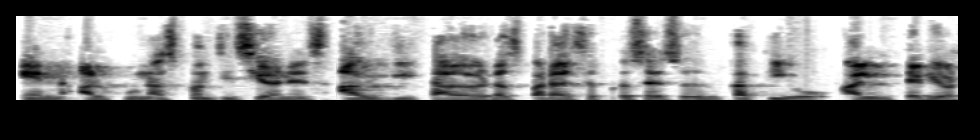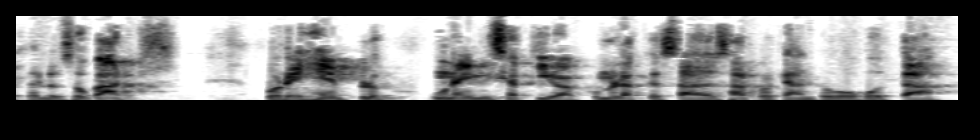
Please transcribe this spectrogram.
en algunas condiciones habilitadoras para ese proceso educativo al interior de los hogares. Por ejemplo, una iniciativa como la que está desarrollando Bogotá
